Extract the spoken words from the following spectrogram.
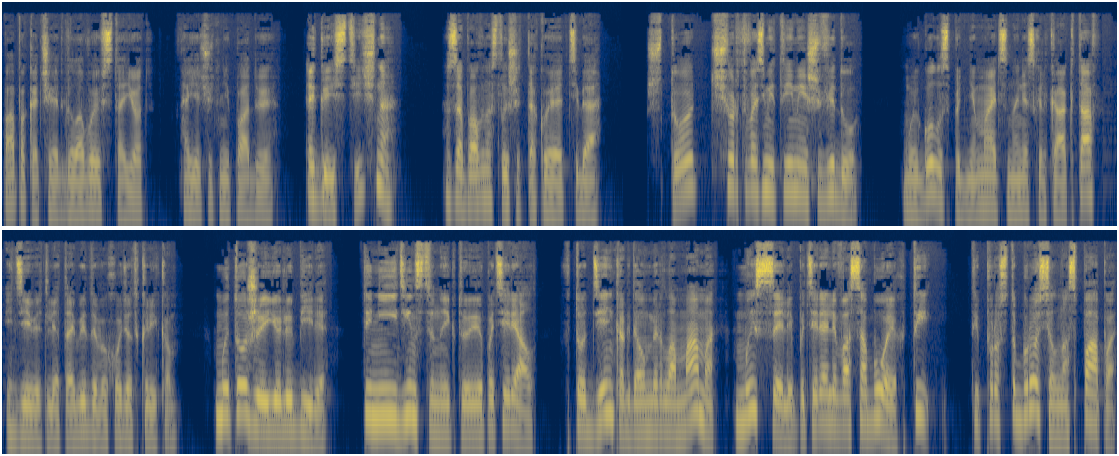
Папа качает головой и встает, а я чуть не падаю. Эгоистично? Забавно слышать такое от тебя. «Что, черт возьми, ты имеешь в виду?» Мой голос поднимается на несколько октав, и девять лет обиды выходят криком. «Мы тоже ее любили. Ты не единственный, кто ее потерял. В тот день, когда умерла мама, мы с Элли потеряли вас обоих. Ты... ты просто бросил нас, папа.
